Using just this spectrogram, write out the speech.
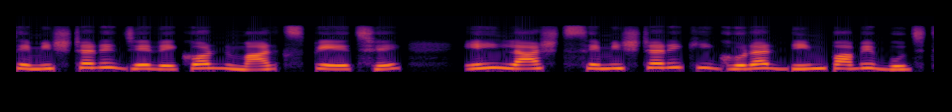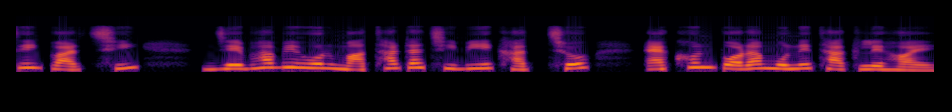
সেমিস্টারে যে রেকর্ড মার্কস পেয়েছে, এই লাস্ট সেমিস্টারে কি ঘোড়ার ডিম পাবে বুঝতেই পারছি, যেভাবে ওর মাথাটা চিবিয়ে খাচ্ছ, এখন পড়া মনে থাকলে হয়।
